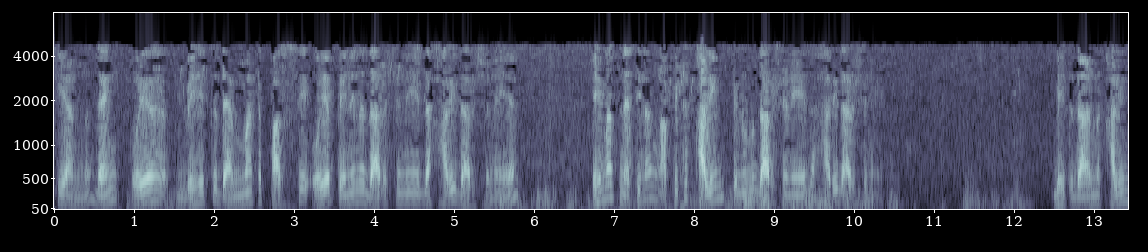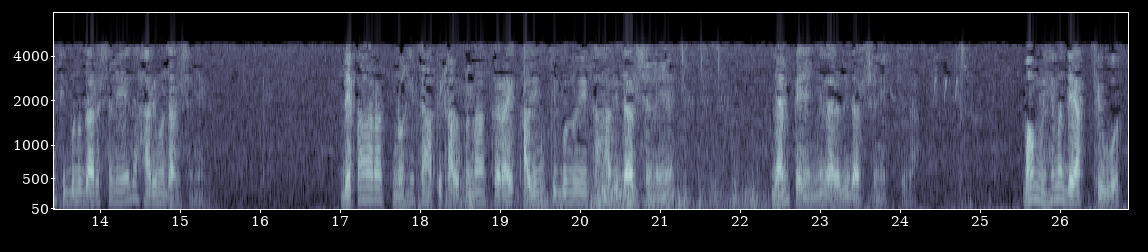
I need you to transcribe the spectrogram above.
කියන්න දැන් ඔය බෙහෙත දැම්මට පස්සේ ඔය පෙනෙන දර්ශනයේද හරි දර්ශනය එහෙමත් නැතිනම් අපිට කලින් පෙනුණු දර්ශනයේද හරි දර්ශනය. බෙහෙත දාන්න කලින් තිබුණු දර්ශනයේද හරිම දර්ශනය. දෙපාරක් නොහිත අපි කල්පනා කරයි කලින් තිබුණු එක හරි දර්ශනය දැන් පෙනෙන්නේ වැරදි දර්ශනයක් කියලා. මම මෙහෙම දෙයක් කිව්වොත්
